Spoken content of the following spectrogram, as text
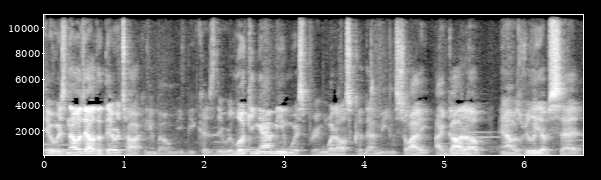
It was no doubt that they were talking about me because they were looking at me and whispering. What else could that mean? So I, I got up and I was really upset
